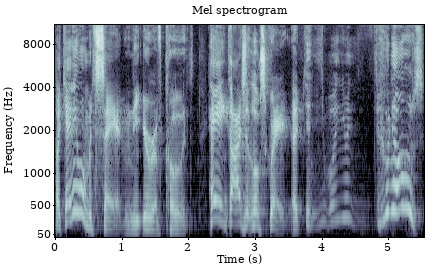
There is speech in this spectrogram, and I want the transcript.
Like anyone would say it in the era of COVID. Hey, guys, it looks great. Uh, who knows?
